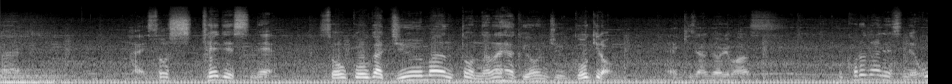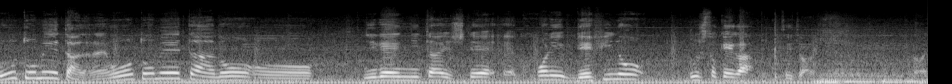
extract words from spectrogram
はい、はい、そしてですね走行が10万と745キロ、え刻んでおります。これがですねオートメーターだね。オートメーターの2連に対してここにレフィのブースト系がついてます。こんな感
